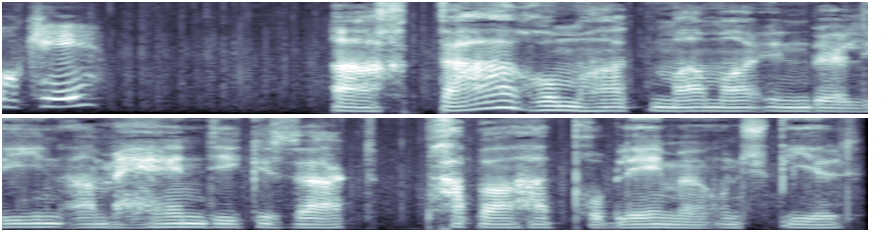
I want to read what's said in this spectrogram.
okay? Ach, darum hat Mama in Berlin am Handy gesagt, Papa hat Probleme und spielt.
